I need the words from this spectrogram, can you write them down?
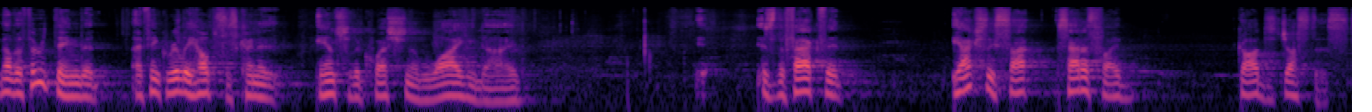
Now, the third thing that I think really helps us kind of answer the question of why he died is the fact that he actually satisfied God's justice.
